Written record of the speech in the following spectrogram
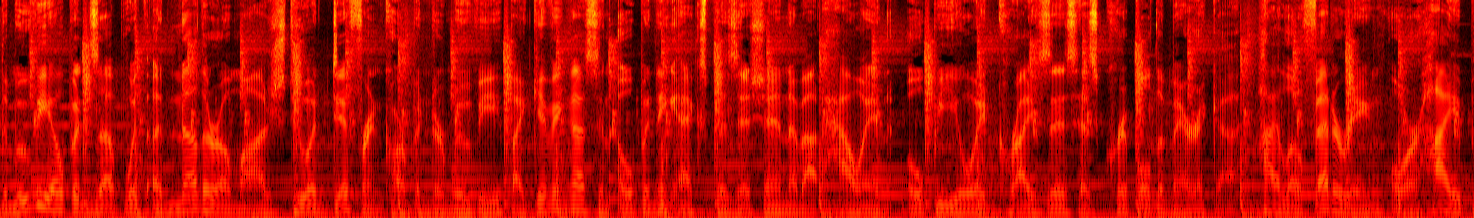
The movie opens up with another homage to a different Carpenter movie by giving us an opening exposition about how an opioid crisis has crippled America. Hylo or hype,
